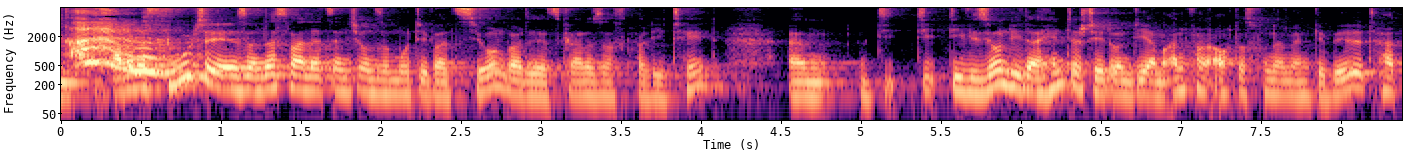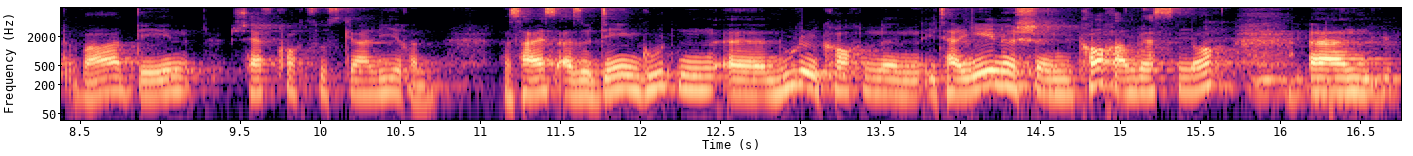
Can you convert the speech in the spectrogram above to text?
das aber das Gute ist, und das war letztendlich unsere Motivation, weil du jetzt gerade sagst Qualität, ähm, die, die, die Vision, die dahinter steht und die am Anfang auch das Fundament gebildet hat, war, den Chefkoch zu skalieren. Das heißt also, den guten, äh, nudelkochenden italienischen Koch am besten noch, ähm,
